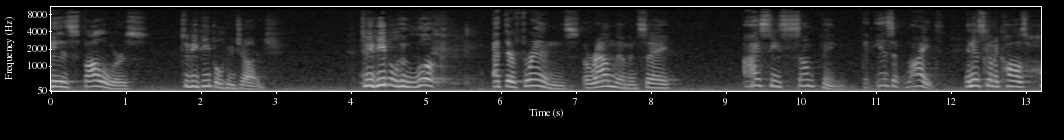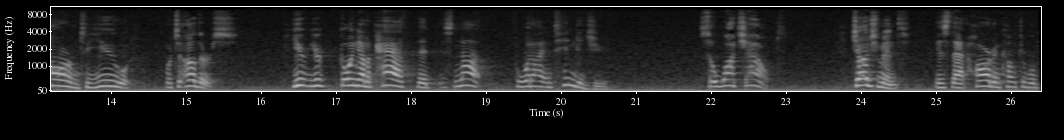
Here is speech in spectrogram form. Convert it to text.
his followers, to be people who judge, to be people who look at their friends around them and say, I see something that isn't right, and it's going to cause harm to you or to others. You're, you're going down a path that is not for what I intended you. So watch out. Judgment is that hard and comfortable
